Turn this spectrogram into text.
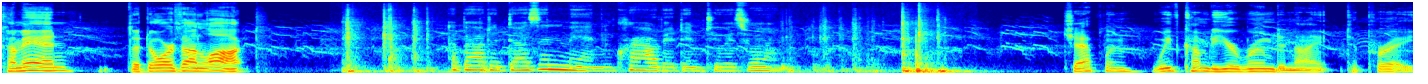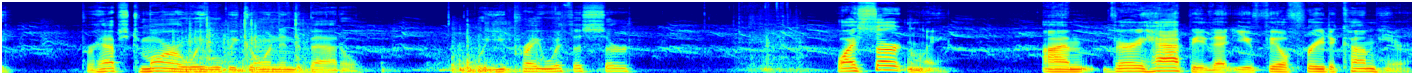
Come in. The door's unlocked. About a dozen men crowded into his room. Chaplain, we've come to your room tonight to pray. Perhaps tomorrow we will be going into battle. Will you pray with us, sir? Why, certainly. I'm very happy that you feel free to come here.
